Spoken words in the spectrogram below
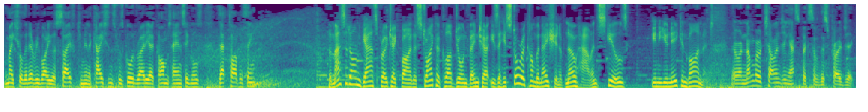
make sure that everybody was safe, communications was good, radio comms, hand signals, that type of thing. The Macedon Gas project by the Streicher Clough joint venture is a historic combination of know-how and skills in a unique environment. There are a number of challenging aspects of this project.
